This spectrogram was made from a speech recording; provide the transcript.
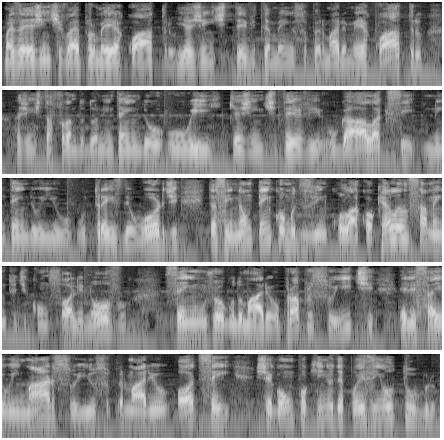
mas aí a gente vai pro 64 e a gente teve também o Super Mario 64, a gente tá falando do Nintendo Wii, que a gente teve o Galaxy, Nintendo Wii, o, o 3D World, então assim, não tem como desvincular qualquer lançamento de console novo sem um jogo do Mario. O próprio Switch, ele saiu em março e o Super Mario Odyssey chegou um pouquinho depois em outubro.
